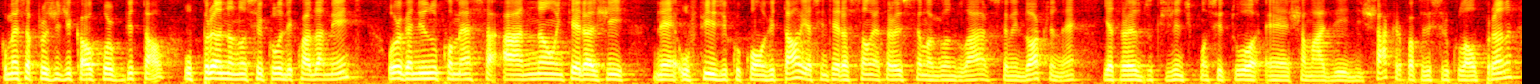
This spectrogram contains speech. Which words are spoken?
começa a prejudicar o corpo vital, o prana não circula adequadamente, o organismo começa a não interagir né, o físico com o vital, e essa interação é através do sistema glandular, sistema endócrino, né, e através do que a gente constitua é, chamado de, de chakra, para fazer circular o prana.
